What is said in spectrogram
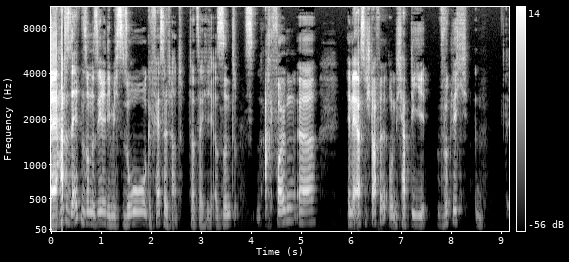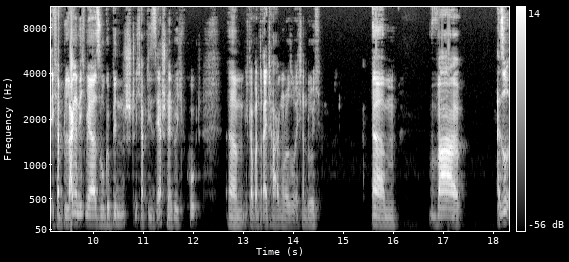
Äh, hatte selten so eine Serie, die mich so gefesselt hat, tatsächlich. Also es sind acht Folgen äh, in der ersten Staffel und ich habe die wirklich, ich habe lange nicht mehr so gebinged. Ich habe die sehr schnell durchgeguckt. Ähm, ich glaube an drei Tagen oder so ich dann durch. Ähm, war also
